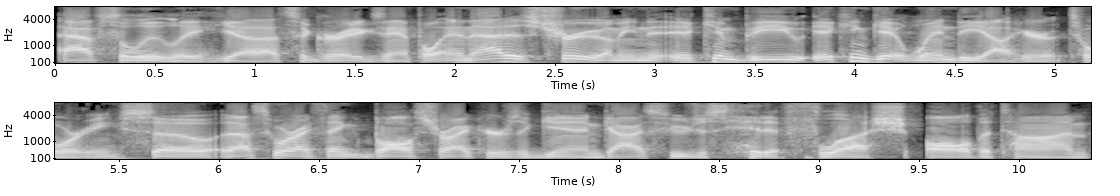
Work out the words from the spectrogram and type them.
Absolutely. Yeah, that's a great example. And that is true. I mean, it can be it can get windy out here at Torrey. So that's where I think ball strikers again, guys who just hit it flush all the time.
